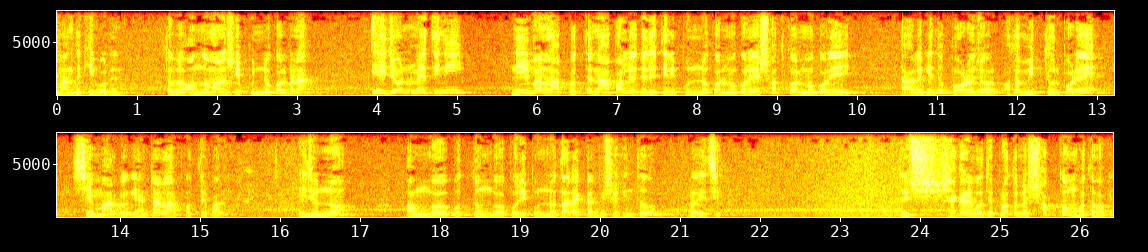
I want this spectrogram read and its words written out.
বান্ধে কি বলেন? তবে অন্ধ মানুষকে পুণ্য করবে না। এই জন্মে তিনি নির্বাণ লাভ করতে না পারলেও যদি তিনি পুণ্যকর্ম করে, সৎকর্ম করে, তাহলে কিন্তু পরজর অর্থাৎ মৃত্যুর পরে সে মার্গ জ্ঞানটা লাভ করতে পারে। এই জন্য অঙ্গ প্রত্যঙ্গ পরিপূর্ণতার একটা বিষয় কিন্তু রয়েছে। তো সেখানে বলছে প্রথমে সক্ষম হতে হবে।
